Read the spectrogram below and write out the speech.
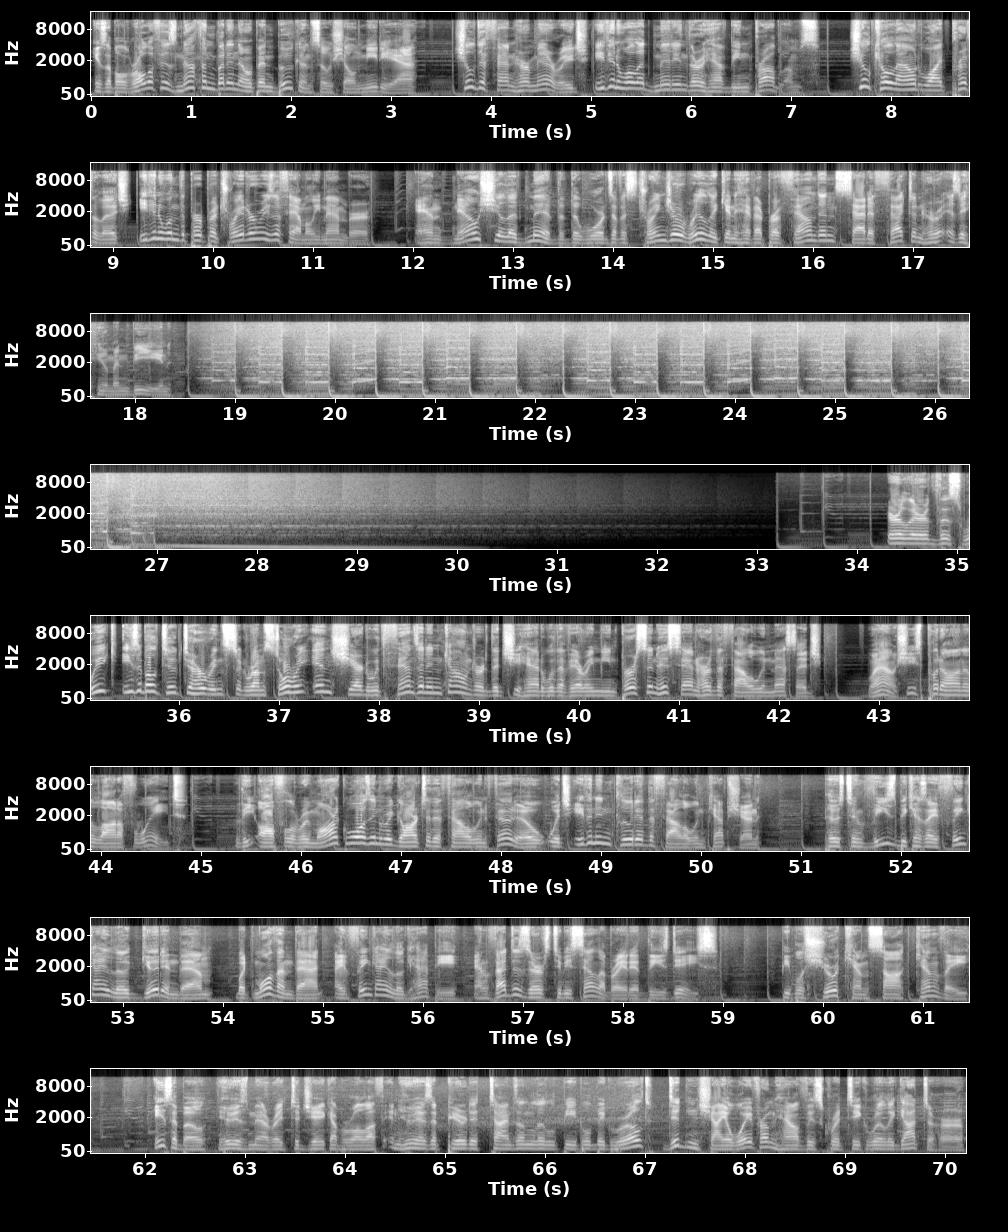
Isabel Roloff is nothing but an open book on social media. She'll defend her marriage even while admitting there have been problems. She'll call out white privilege even when the perpetrator is a family member. And now she'll admit that the words of a stranger really can have a profound and sad effect on her as a human being. Earlier this week, Isabel took to her Instagram story and shared with fans an encounter that she had with a very mean person who sent her the following message. Wow, she's put on a lot of weight. The awful remark was in regard to the following photo, which even included the following caption. Posting these because I think I look good in them, but more than that, I think I look happy, and that deserves to be celebrated these days. People sure can suck, can they? Isabel, who is married to Jacob Roloff and who has appeared at times on Little People Big World, didn't shy away from how this critique really got to her.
